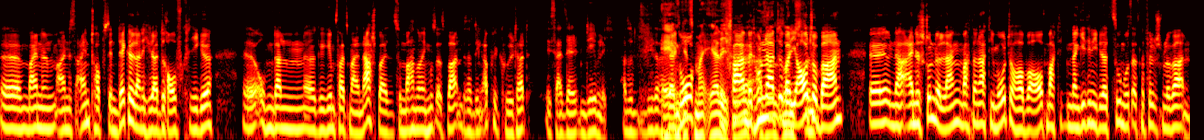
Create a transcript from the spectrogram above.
äh, meinen, eines Eintopfs den Deckel dann nicht wieder drauf kriege, äh, um dann äh, gegebenenfalls meine Nachspeise zu machen, sondern ich muss erst warten, bis das Ding abgekühlt hat, ist ja selten dämlich. Also wie gesagt, Ey, so, ehrlich, ich fahre ne? mit 100 also über die Autobahn äh, eine Stunde lang, mache danach die Motorhaube auf, mach die, und dann geht die nicht wieder zu, muss erst eine Viertelstunde warten.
